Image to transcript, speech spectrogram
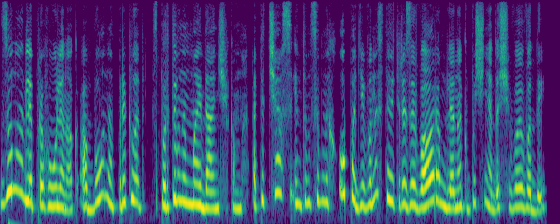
зоною для прогулянок або, наприклад, спортивним майданчиком. А під час інтенсивних опадів вони стають резервуаром для накопичення дощової води.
